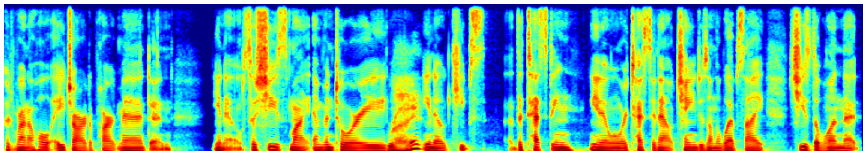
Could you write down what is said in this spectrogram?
could run a whole HR department, and you know, so she's my inventory. Right. You know, keeps the testing. You know, when we're testing out changes on the website, she's the one that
